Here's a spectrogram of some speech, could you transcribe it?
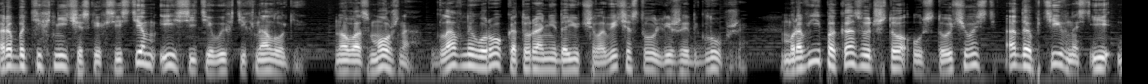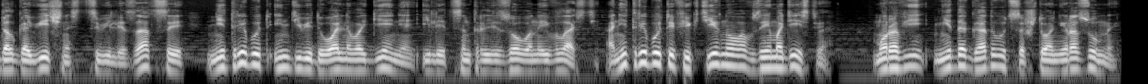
роботехнических систем и сетевых технологий. Но, возможно, главный урок, который они дают человечеству, лежит глубже. Муравьи показывают, что устойчивость, адаптивность и долговечность цивилизации не требуют индивидуального гения или централизованной власти. Они требуют эффективного взаимодействия. Муравьи не догадываются, что они разумны,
